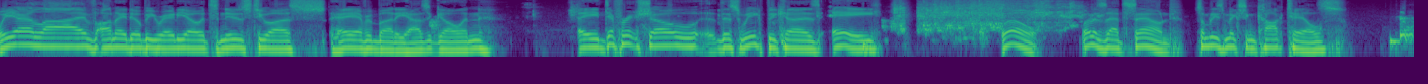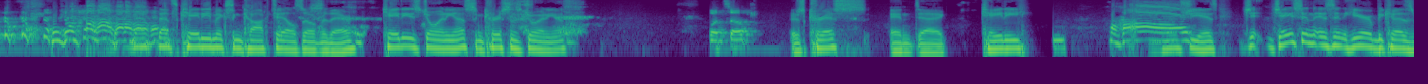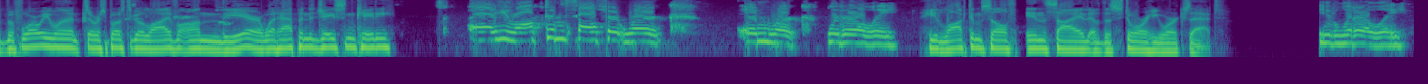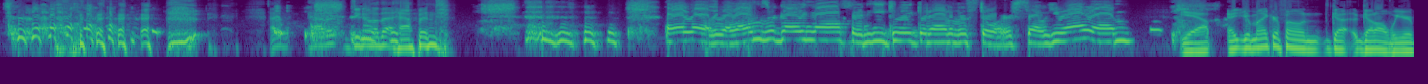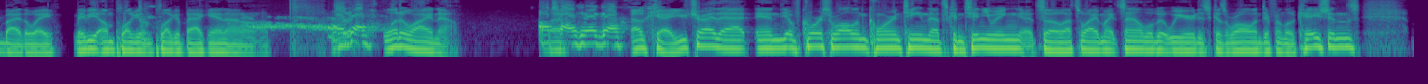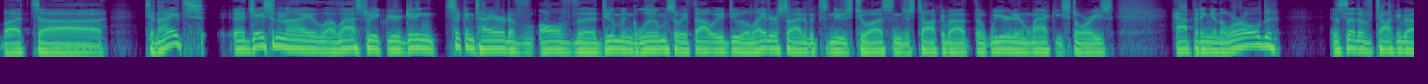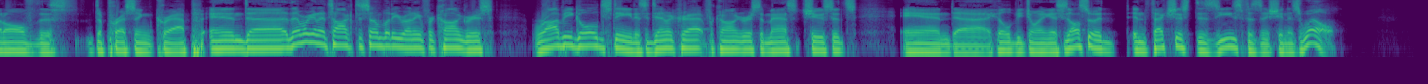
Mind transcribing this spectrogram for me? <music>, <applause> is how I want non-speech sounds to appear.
We are live on Adobe Radio. It's news to us. Hey, everybody, how's it going? A different show this week because A. Whoa, what is that sound? Somebody's mixing cocktails. That- that's Katie mixing cocktails over there. Katie's joining us, and Chris is joining us. What's up? There's Chris and uh, Katie. There she is. J- Jason isn't here because before we went, we're supposed to go live on the air. What happened to Jason, Katie? Uh, he locked himself at work. In work, literally. He locked himself inside of the store he works at. He literally. <laughs> Do you know how that happened? <laughs> I don't. The alarms are going off, and he can't get out of the store. So here I am. Yeah. And your microphone got got all weird, by the way. Maybe unplug it and plug it back in. I don't know. What, Okay. what do I know? I'll try. Here I go. Okay, you try that, and of course we're all in quarantine. That's continuing, so that's why it might sound a little bit weird. Is because we're all in different locations. But uh, tonight, uh, Jason and I uh, last week we were getting sick and tired of all of the doom and gloom, so we thought we'd do a lighter side of its news to us and just talk about the weird and wacky stories happening in the world instead of talking about all of this depressing crap. And uh, then we're going to talk to somebody running for Congress. Robbie Goldstein is a Democrat for Congress in Massachusetts, and uh, he'll be joining us. He's also an infectious disease physician as well.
